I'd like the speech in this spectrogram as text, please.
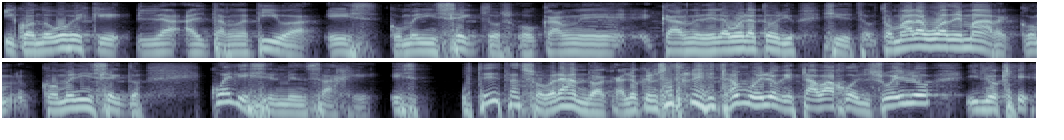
Y cuando vos ves que la alternativa es comer insectos o carne, carne de laboratorio, es decir, tomar agua de mar, comer insectos, ¿cuál es el mensaje? Es ustedes están sobrando acá. Lo que nosotros necesitamos es lo que está abajo del suelo y lo que,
